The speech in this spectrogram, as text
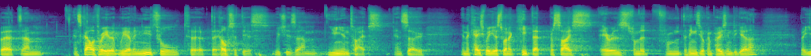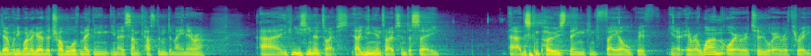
But um, in Scala 3, we have a new tool to, that helps with this, which is um, union types. And so in the case where you just want to keep that precise errors from the, from the things you're composing together, but you don't really want to go to the trouble of making you know, some custom domain error, uh, you can use union types, uh, union types and just say, uh, this composed thing can fail with you know, error one or error two or error three.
